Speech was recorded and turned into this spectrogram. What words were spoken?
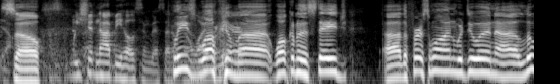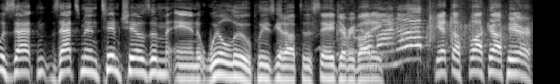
So We should not be hosting this. I don't please know why we're welcome here. uh, welcome to the stage. Uh, the first one we're doing uh, Louis Zat- Zatzman, Tim Chisholm, and Will Lou. Please get up to the stage, everybody. Come on up. Get the fuck up here.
